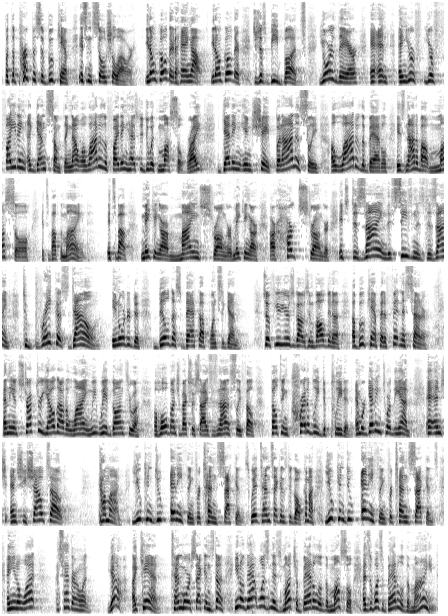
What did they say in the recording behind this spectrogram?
But the purpose of boot camp isn't social hour. You don't go there to hang out. You don't go there to just be buds. You're there and, and, and, you're, you're fighting against something. Now, a lot of the fighting has to do with muscle, right? Getting in shape. But honestly, a lot of the battle is not about muscle, it's about the mind. It's about making our mind stronger, making our, our hearts stronger. It's designed, this season is designed to break us down in order to build us back up once again. So a few years ago, I was involved in a, a boot camp at a fitness center. And the instructor yelled out a line. We, we had gone through a, a whole bunch of exercises and honestly felt, felt incredibly depleted. And we're getting toward the end. And, and, she, and she shouts out, Come on, you can do anything for 10 seconds. We had 10 seconds to go. Come on, you can do anything for 10 seconds. And you know what? I sat there and went, Yeah, I can. 10 more seconds done. You know, that wasn't as much a battle of the muscle as it was a battle of the mind.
